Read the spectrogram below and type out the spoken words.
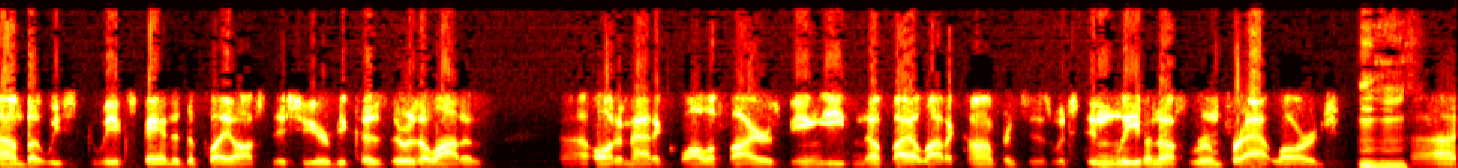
Um, but we, we expanded the playoffs this year because there was a lot of uh, automatic qualifiers being eaten up by a lot of conferences, which didn't leave enough room for at-large mm-hmm. uh,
